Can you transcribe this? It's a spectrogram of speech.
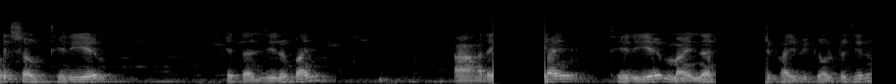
সব থ্রি এম এটা জিরো পাই আর পাই three M minus five equal to zero.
